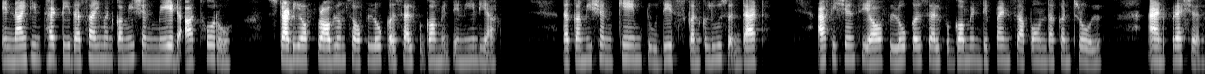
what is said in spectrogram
In 1930, the Simon Commission made a thorough study of problems of local self-government in India. The commission came to this conclusion that efficiency of local self-government depends upon the control and pressure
